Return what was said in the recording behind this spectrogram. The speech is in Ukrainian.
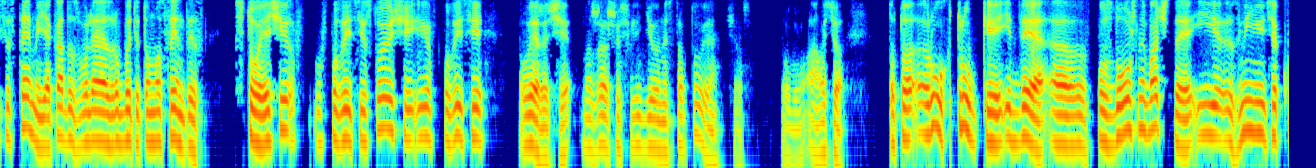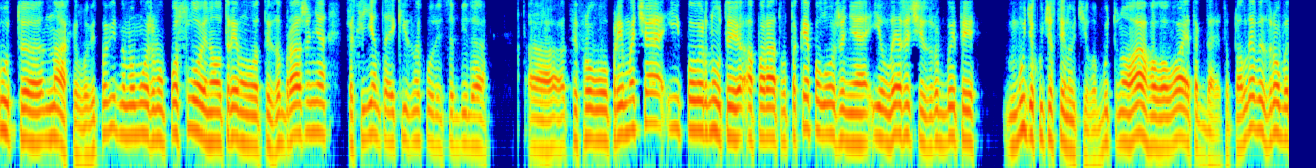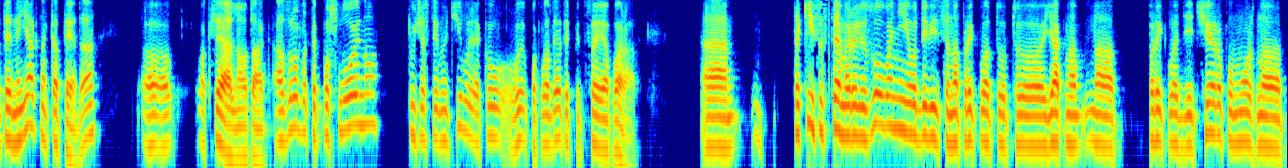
системі, яка дозволяє зробити томосинтез стоячи в- позиції стоячи і в позиції лежачи. На жаль, щось відео не стартує. Зараз робимо. А, ось. о. Тобто рух трубки йде е, повздовжний, бачите, і змінюється кут е, нахилу. Відповідно, ми можемо послойно отримувати зображення пацієнта, який знаходиться біля е, цифрового приймача, і повернути апарат в таке положення, і лежачи зробити будь-яку частину тіла, будь то нога, голова і так далі. Тобто, але ви зробите не як на КТ, да? аксіально отак, а зробите послойно ту частину тіла, яку ви покладете під цей апарат. Е, Такі системи реалізовані. От дивіться, наприклад, тут, е, як на, на прикладі черепу можна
